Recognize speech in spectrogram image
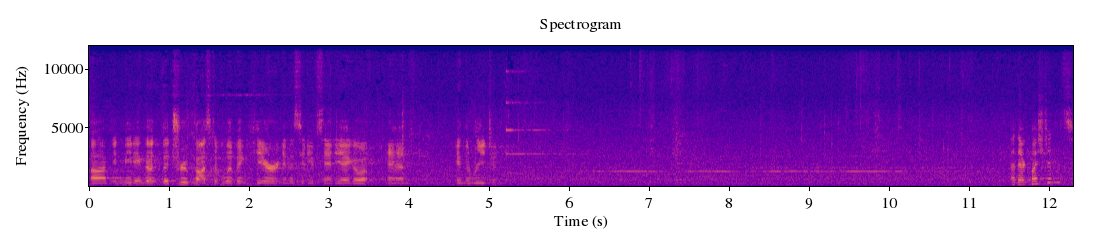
um, in meeting the, the true cost of living here in the city of San Diego and in the region. Other questions?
